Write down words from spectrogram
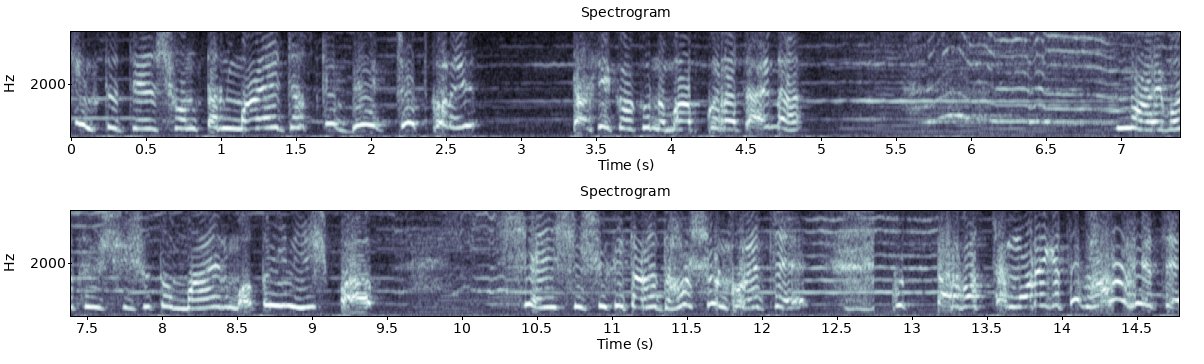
কিন্তু যে সন্তান মায়ের জাতকে বেজ্জত করে, তাকে কখনো মাফ করা যায় না। নয় বছর শিশু তো মায়ের মতোই নিষ্পাপ। সেই শিশুকে তারা ধর্ষণ করেছে। তার বাচ্চা মরে গেছে, ভালো হয়েছে।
